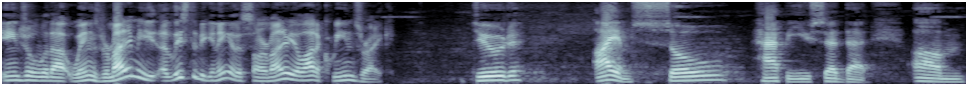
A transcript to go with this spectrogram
Angel Without Wings reminded me, at least the beginning of the song, reminded me a lot of Queensryche. Dude, I am so happy you said that. Um,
